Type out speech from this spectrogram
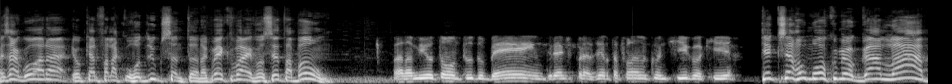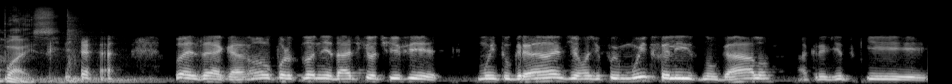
Mas agora eu quero falar com o Rodrigo Santana. Como é que vai? Você tá bom? Fala, Milton, tudo bem? Um grande prazer estar falando contigo aqui. O que, que você arrumou com o meu galo lá, rapaz? pois é, cara, uma oportunidade que eu tive muito grande, onde fui muito feliz no galo. Acredito que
